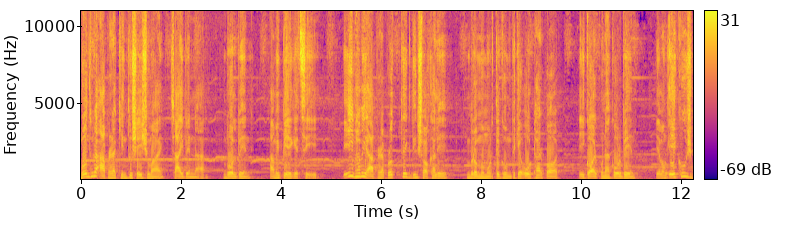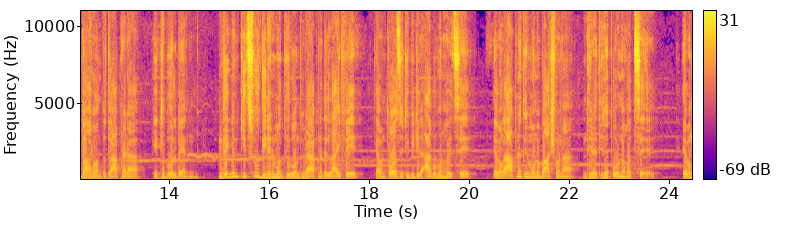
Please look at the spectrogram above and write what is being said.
বন্ধুরা, আপনারা কিন্তু সেই সময় চাইবেন না। বলবেন, আমি পেয়ে গেছি। এইভাবেই আপনারা প্রত্যেক দিন সকালে ব্রহ্মমূর্তে ঘুম থেকে ওঠার পর এই কল্পনা করবেন এবং একুশ বার অন্তত আপনারা এটি বলবেন। দেখবেন কিছু দিনের মধ্যেই বন্ধুরা, আপনাদের লাইফে কেমন পজিটিভিটির আগমন হয়েছে এবং আপনাদের মনোবাসনা ধীরে ধীরে পূর্ণ হচ্ছে। এবং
